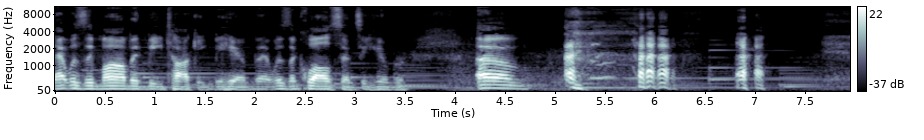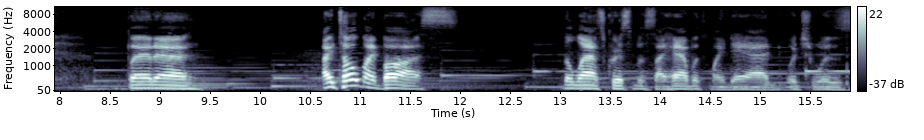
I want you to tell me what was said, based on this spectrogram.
That was the mom and me talking to him. That was the qual sense of humor. Um, but uh, I told my boss the last Christmas I had with my dad, which was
